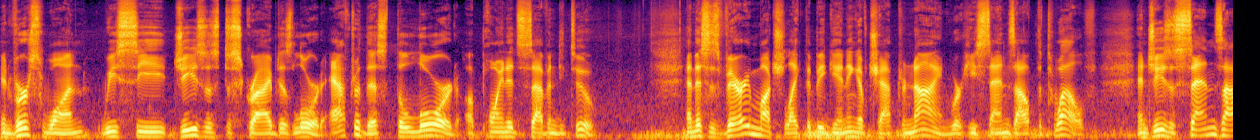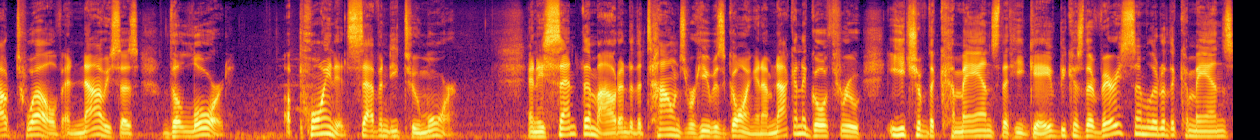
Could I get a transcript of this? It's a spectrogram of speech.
In verse 1, we see Jesus described as Lord. After this, the Lord appointed 72. And this is very much like the beginning of chapter 9, where he sends out the 12. And Jesus sends out 12, and now he says, The Lord appointed 72 more and he sent them out into the towns where he was going. And I'm not going to go through each of the commands that he gave because they're very similar to the commands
